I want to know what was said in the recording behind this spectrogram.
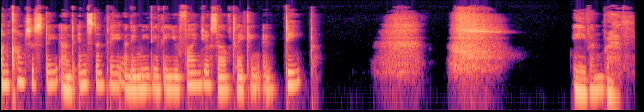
unconsciously and instantly and immediately you find yourself taking a deep even breath.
